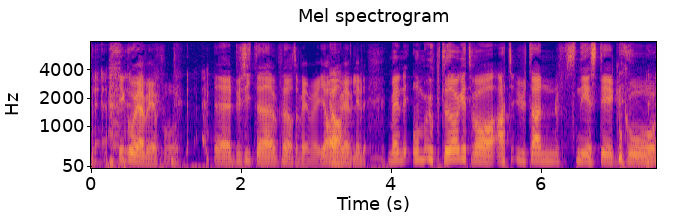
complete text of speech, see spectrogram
Det går jag med på. Eh, Du sitter här och pratar med mig. Ja, Ja. du överlevde. Men om uppdraget var att utan snedsteg gå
